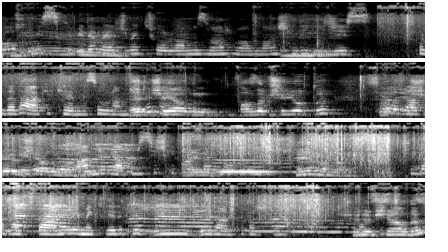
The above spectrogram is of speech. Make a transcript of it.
Oh mis gibi de mercimek çorbamız var vallahi şimdi yiyeceğiz. Burada da Akif kermese uğramış değil E, mi? şey aldım. Fazla bir şey yoktu. Yok, Sadece zaten şöyle bir şey aldım. yok. bak. Annem yapmış hiç Aynen. gitmesen de olurmuş. Eyvallah. Çünkü hastane yemekleri pek iyi değil arkadaşlar. Şöyle bir şey aldım.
